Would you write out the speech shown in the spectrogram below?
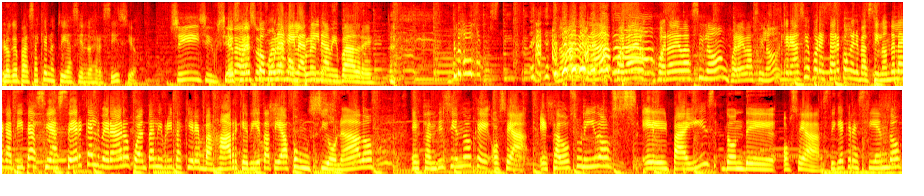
Lo que pasa es que no estoy haciendo ejercicio. Sí, si hiciera eso eso, es como fuera una gelatina, mi padre. Fuera de, vacilón, fuera de vacilón. Gracias por estar con el vacilón de la gatita. Se acerca el verano, ¿cuántas libritas quieres bajar? ¿Qué dieta te ha funcionado? Están diciendo que, o sea, Estados Unidos, el país donde, o sea, sigue creciendo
